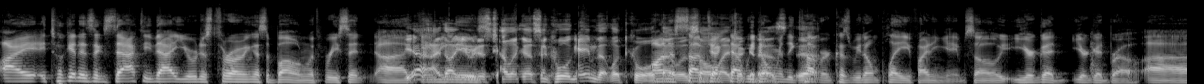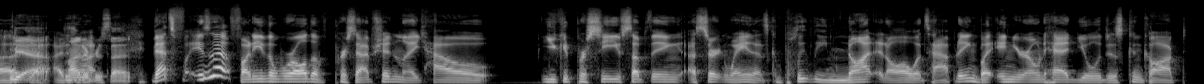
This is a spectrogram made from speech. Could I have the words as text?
I I took it as exactly that. You were just throwing us a bone with recent uh, yeah. I thought you were just telling us a cool game that looked cool. on that a was all subject that we don't as. really Yeah. cover because we don't play fighting games. So you're good. You're good, bro. Uh, Yeah, hundred percent. That's isn't that funny? The world of perception, like how you could perceive something a certain way and that's completely not at all what's happening, but in your own head you'll just concoct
